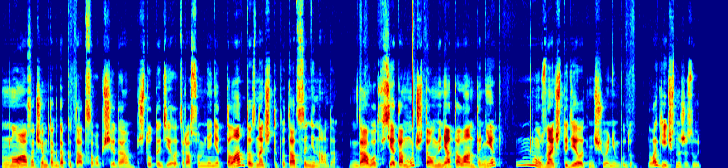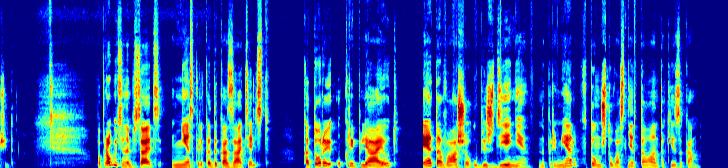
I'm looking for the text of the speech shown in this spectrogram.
ну а зачем тогда пытаться вообще, да, что-то делать? Раз у меня нет таланта, значит и пытаться не надо. Да, вот все там учат, а у меня таланта нет, ну, значит и делать ничего не буду. Логично же звучит. Попробуйте написать несколько доказательств, которые укрепляют это ваше убеждение, например, в том, что у вас нет таланта к языкам.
